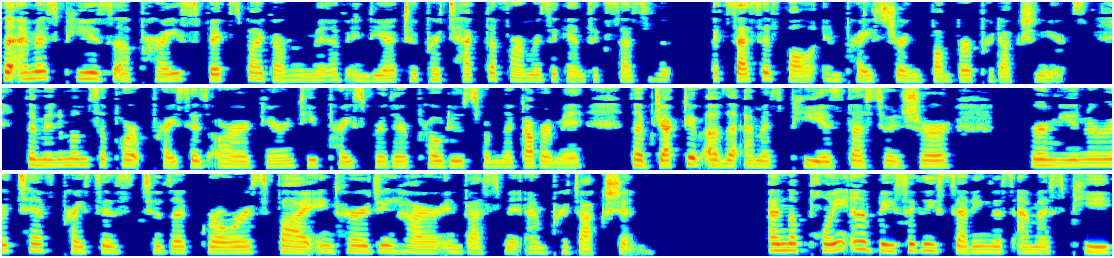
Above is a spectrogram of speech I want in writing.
the MSP is a price fixed by government of India to protect the farmers against excessive excessive fall in price during bumper production years. The minimum support prices are a guaranteed price for their produce from the government. The objective of the MSP is thus to ensure remunerative prices to the growers by encouraging higher investment and production. And the point of basically setting this MSP,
